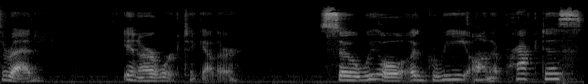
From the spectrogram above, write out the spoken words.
thread in our work together. So we'll agree on a practice,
